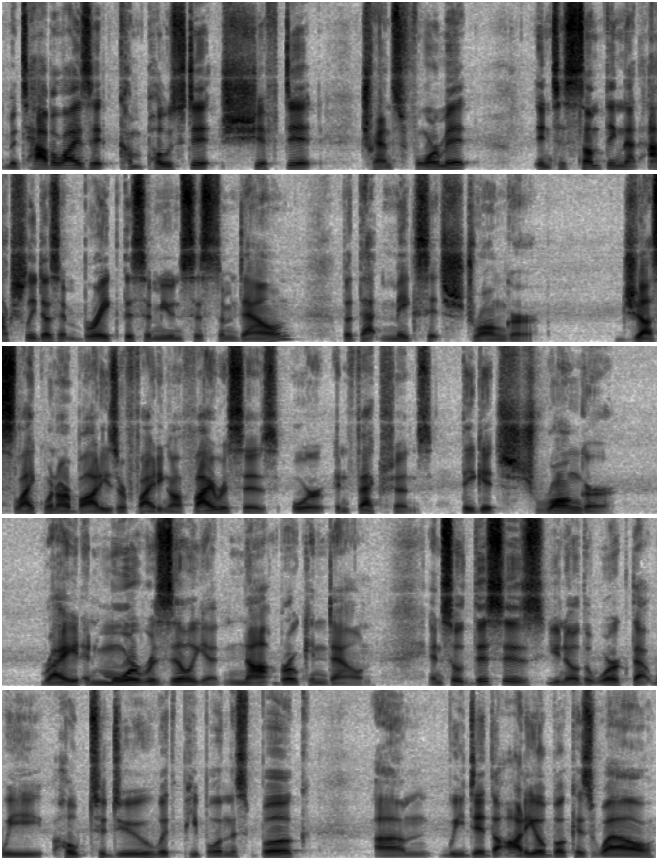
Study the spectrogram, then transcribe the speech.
metabolize it, compost it, shift it, transform it into something that actually doesn't break this immune system down, but that makes it stronger. Just like when our bodies are fighting off viruses or infections, they get stronger, right? And more resilient, not broken down. And so this is, you know, the work that we hope to do with people in this book. Um, we did the audiobook as well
